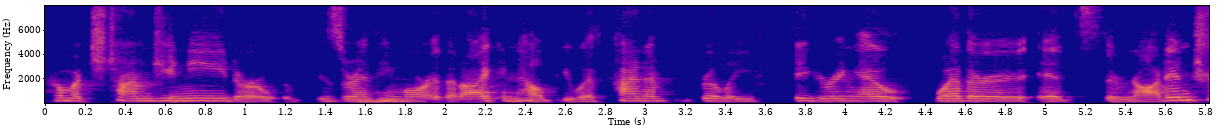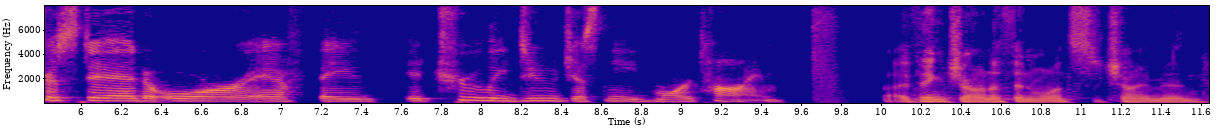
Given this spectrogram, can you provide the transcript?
how much time do you need? Or is there anything mm-hmm. more that i can help you with? Kind of really figuring out whether it's they're not interested or if they it truly do just need more time. I think jonathan wants to chime in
